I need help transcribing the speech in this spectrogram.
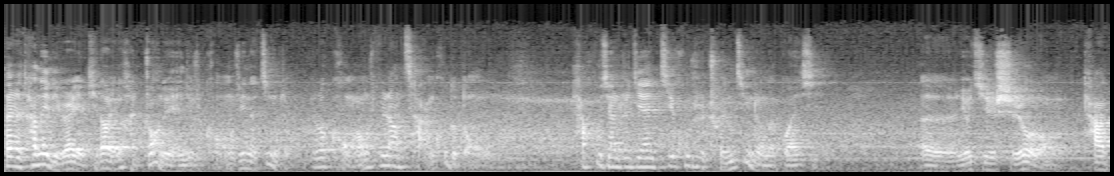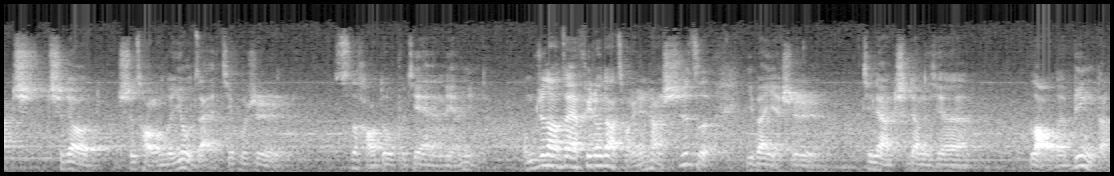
但是他那里边也提到一个很重要的原因，就是恐龙之间的竞争。他说，恐龙是非常残酷的动物，它互相之间几乎是纯竞争的关系。呃，尤其是食肉龙，它吃吃掉食草龙的幼崽，几乎是丝毫都不见怜悯的。我们知道，在非洲大草原上，狮子一般也是尽量吃掉那些老的病的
